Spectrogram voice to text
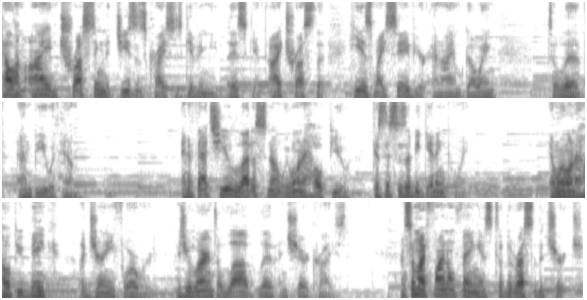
Tell him, I am trusting that Jesus Christ is giving me this gift. I trust that he is my Savior and I am going to live and be with him. And if that's you, let us know. We want to help you because this is a beginning point. And we want to help you make a journey forward as you learn to love, live, and share Christ. And so, my final thing is to the rest of the church.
